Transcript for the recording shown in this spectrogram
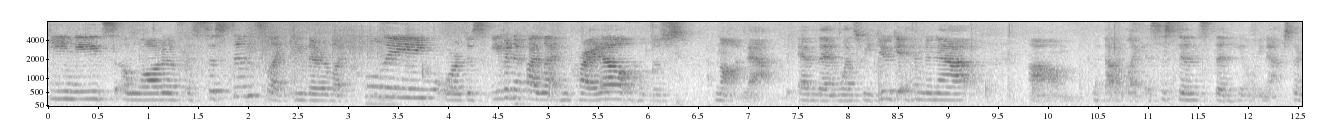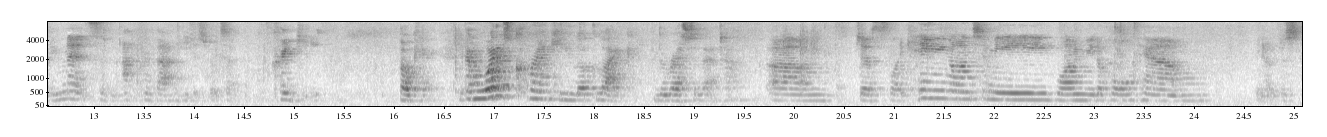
he needs a lot of assistance, like either like holding or just even if I let him cry it out, he'll just not nap. And then once we do get him to nap, um, without like assistance, then he only naps thirty minutes, and after that he just wakes up cranky. Okay. And what does cranky look like the rest of that time? um, just like hanging on to me, wanting me to hold him, you know, just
